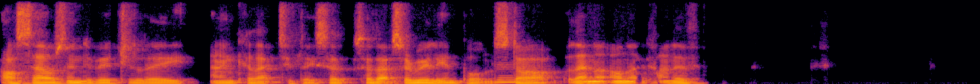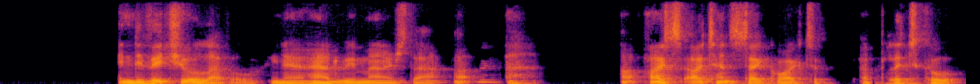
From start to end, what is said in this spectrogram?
ourselves individually and collectively. So, so that's a really important mm. start. But then on a kind of individual level, you know, how do we manage that? I, mm. I, I tend to take quite a, a, political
